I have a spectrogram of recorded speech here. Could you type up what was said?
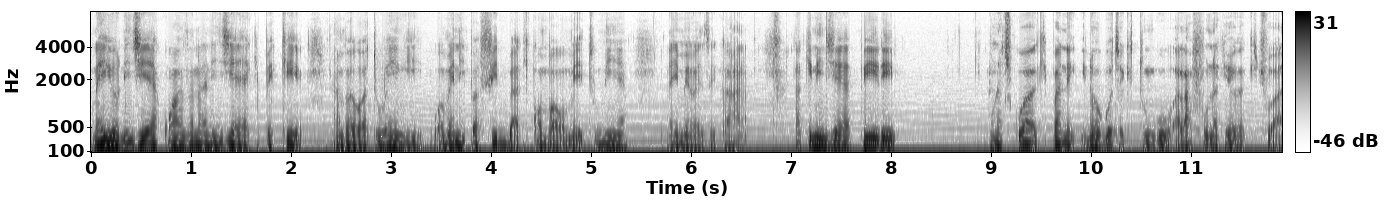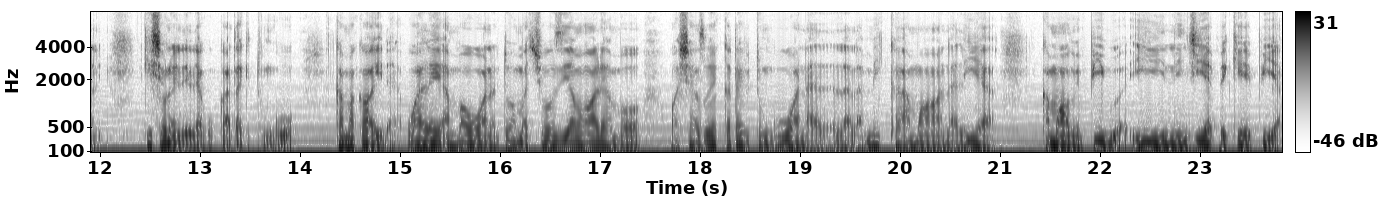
Na hiyo ni njia ya kwanza na ni njia ya kipekee ambayo watu wengi wamenipa feedback kwamba wameitumia na imewezekana. Lakini njia ya pili unachukua kipande kidogo cha kitunguu alafu unakiweka kichwani, kisha unaendelea kukata kitunguu kama kawaida. Wale ambao wanatoa machozi ama wale ambao washazoea kukata vitunguu wanalalamika ama wanalia kama wamepigwa, hii ni njia pekee pia.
